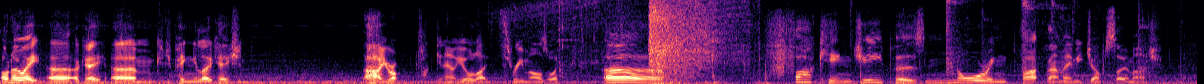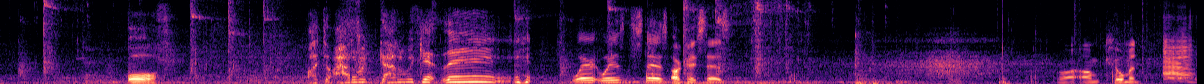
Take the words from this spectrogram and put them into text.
Oh no, wait. Uh, okay. Um, could you ping your location? Ah, you're up. Fucking hell, you're like three miles away. Uh, fucking jeepers, gnawing. Fuck, that made me jump so much. Oh, I do, how do I how do I get there? Where where's the stairs? Okay, stairs. Right, I'm um, Kilman. Oh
